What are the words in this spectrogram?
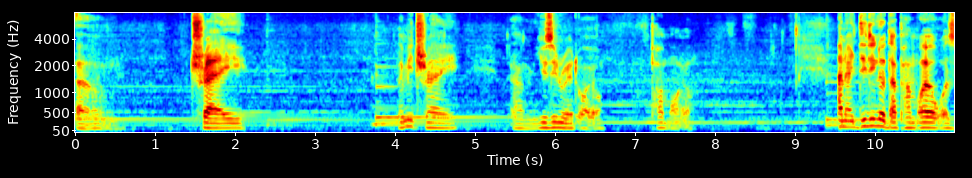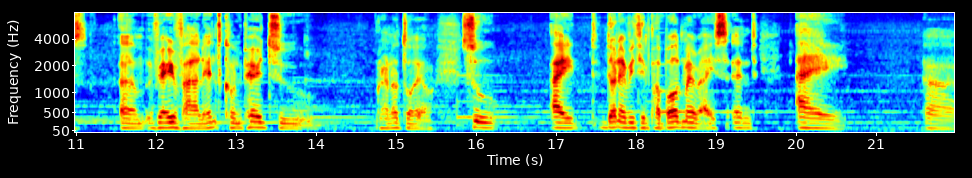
um, try. Let me try um, using red oil, palm oil and I didn't know that palm oil was um, very violent compared to groundnut oil. So I done everything, parboiled my rice, and I uh,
